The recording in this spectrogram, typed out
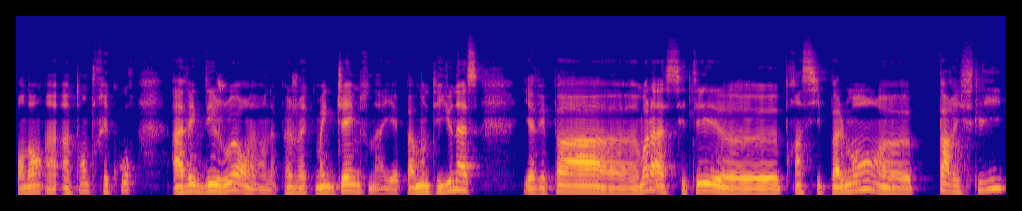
pendant un, temps très court avec des joueurs, on n'a pas joué avec Mike James, il n'y avait pas Monte Jonas, il n'y avait pas... Euh, voilà, c'était euh, principalement euh, Paris Lee,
